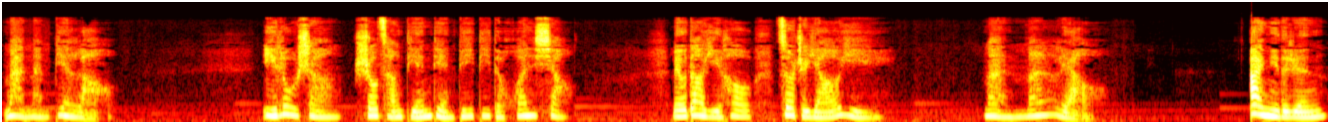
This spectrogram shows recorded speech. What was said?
慢慢变老，一路上收藏点点滴滴的欢笑，留到以后坐着摇椅。慢慢聊。爱你的人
